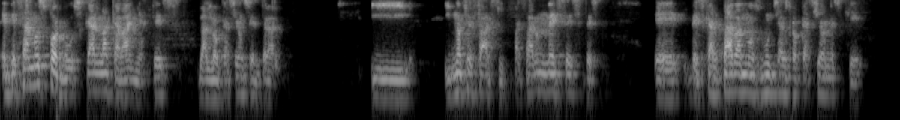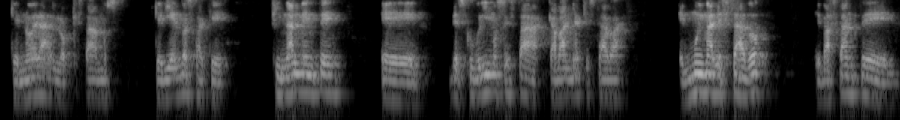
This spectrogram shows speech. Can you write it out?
empezamos por buscar la cabaña, que es la locación central. Y, no fue fácil. Pasaron meses, eh, descartábamos muchas locaciones que que no era lo que estábamos queriendo hasta que finalmente eh, descubrimos esta cabaña que estaba en muy mal estado, eh, bastante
